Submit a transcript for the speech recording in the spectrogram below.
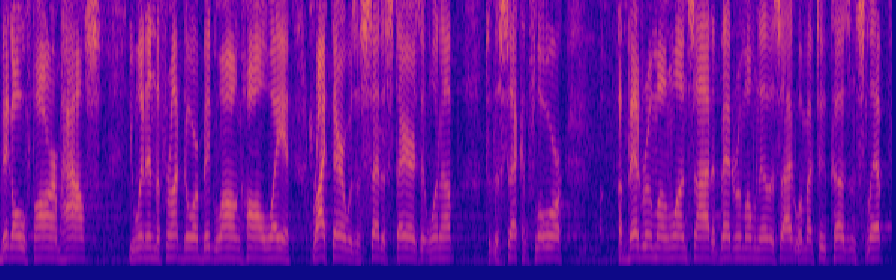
big old farmhouse. You went in the front door, big long hallway, and right there was a set of stairs that went up to the second floor a bedroom on one side, a bedroom on the other side where my two cousins slept,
